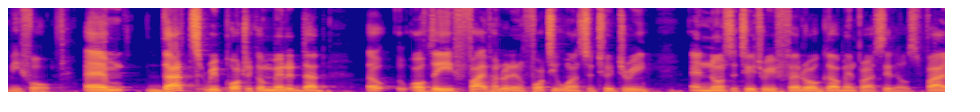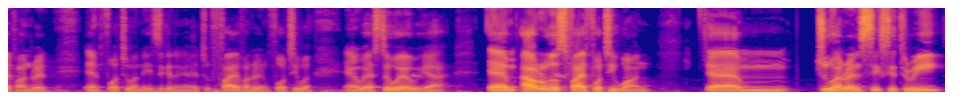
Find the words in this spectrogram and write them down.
before. Um, that report recommended that uh, of the 541 statutory and non-statutory federal government parastatals, 541 is to 541, and we're still where we are. Um, out of those 541, um, 263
